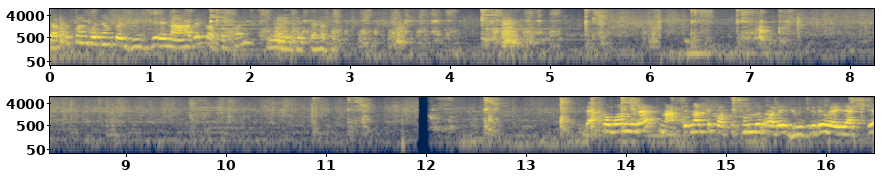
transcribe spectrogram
যতক্ষণ পর্যন্ত ঝিরঝিরে না হবে, ততক্ষণ নিয়ে যেতে হবে দেখো বন্ধুরা, নাচতে নাচতে কত সুন্দরভাবে ঝুরঝুরে হয়ে যাচ্ছে।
